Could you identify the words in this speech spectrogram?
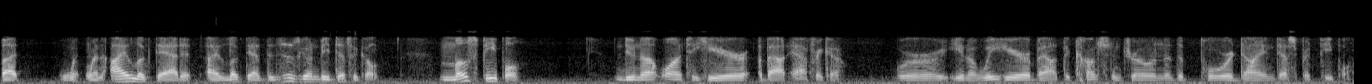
but w- when I looked at it, I looked at this is going to be difficult. Most people do not want to hear about Africa. Where you know we hear about the constant drone of the poor, dying, desperate people,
